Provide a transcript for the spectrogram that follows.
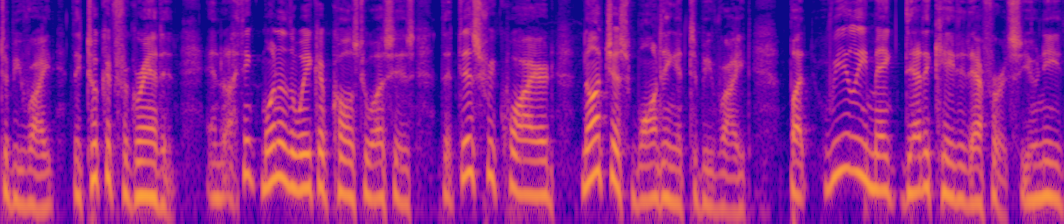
to be right, they took it for granted. And I think one of the wake up calls to us is that this required not just wanting it to be right, but really make dedicated efforts. You need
